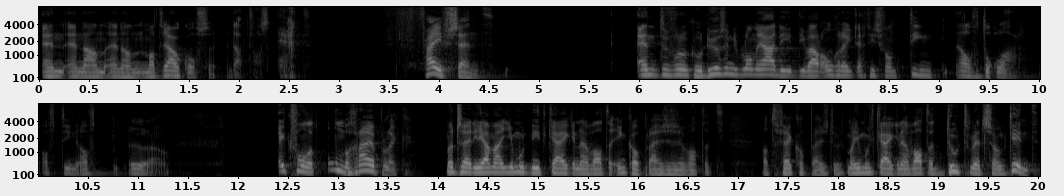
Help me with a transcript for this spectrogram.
En, en, aan, en aan materiaalkosten? En dat was echt 5 cent. En toen vroeg ik, hoe duur zijn die blonden? Ja, die, die waren ongerekend echt iets van 10, 11 dollar. Of 10, 11 euro. Ik vond het onbegrijpelijk. Maar toen zei hij, ja, maar je moet niet kijken naar wat de inkoopprijs is en wat, het, wat de verkoopprijs doet. Maar je moet kijken naar wat het doet met zo'n kind.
